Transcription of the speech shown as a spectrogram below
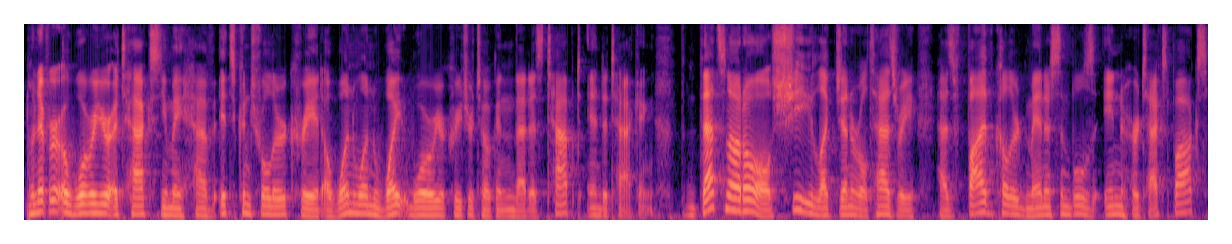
Whenever a warrior attacks, you may have its controller create a 1 1 white warrior creature token that is tapped and attacking. But that's not all. She, like General Tazri, has five colored mana symbols in her text box,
